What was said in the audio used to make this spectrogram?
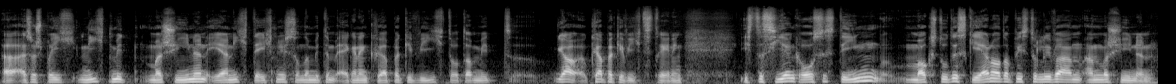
also sprich nicht mit Maschinen, eher nicht technisch, sondern mit dem eigenen Körpergewicht oder mit äh, ja, Körpergewichtstraining. Ist das hier ein großes Ding? Magst du das gern oder bist du lieber an, an Maschinen?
